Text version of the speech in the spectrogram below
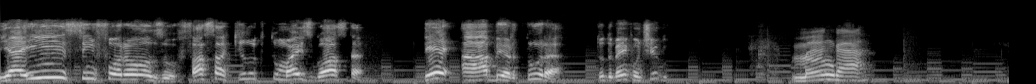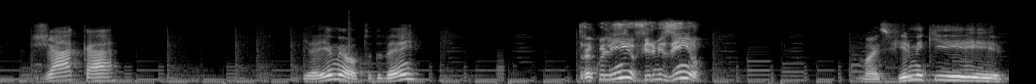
E aí, Sinforoso, faça aquilo que tu mais gosta. Dê a abertura. Tudo bem contigo? Manga. Jaca. E aí, meu, tudo bem? Tranquilinho, firmezinho. Mais firme que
